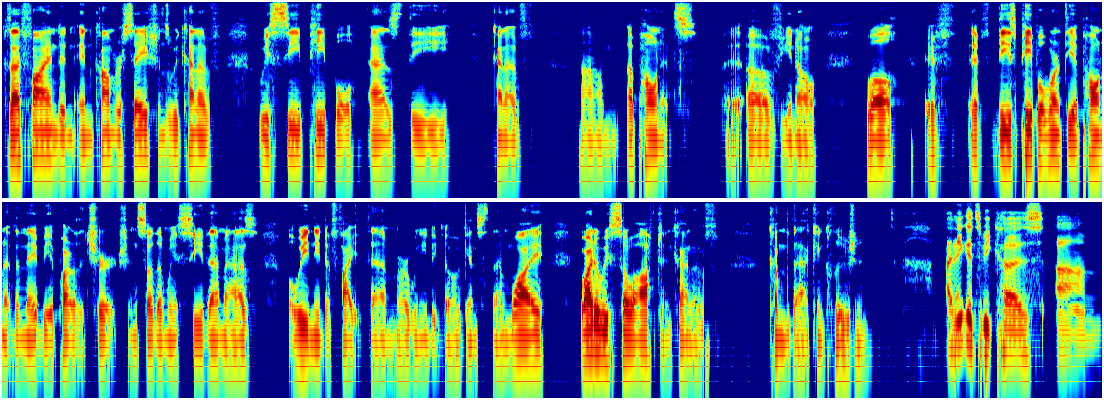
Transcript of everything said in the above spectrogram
Because I find in, in conversations we kind of we see people as the kind of um, opponents uh, of you know, well, if if these people weren't the opponent, then they'd be a part of the church, and so then we see them as well. We need to fight them, or we need to go against them. Why why do we so often kind of come to that conclusion? I think it's because um,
